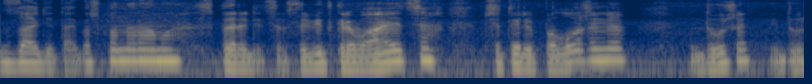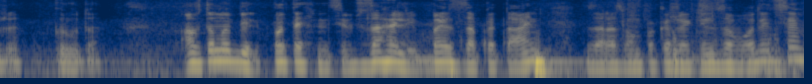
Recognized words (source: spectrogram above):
Ззаді також панорама, спереді це все відкривається. Чотири положення. Дуже і дуже круто. Автомобіль по техніці взагалі без запитань. Зараз вам покажу, як він заводиться.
